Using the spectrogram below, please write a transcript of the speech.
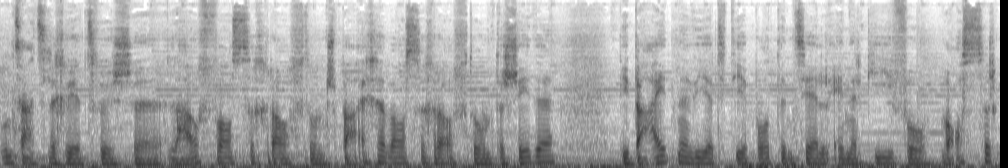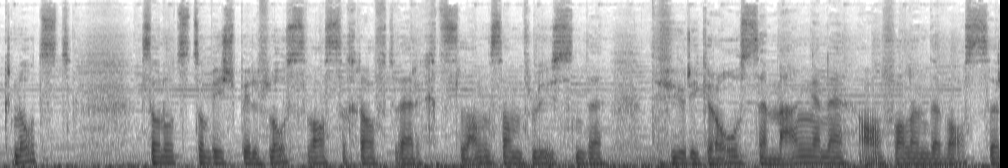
Grundsätzlich wird zwischen Laufwasserkraft und Speicherwasserkraft unterschieden. Bei beiden wird die potenzielle Energie von Wasser genutzt. So nutzt zum Beispiel Flusswasserkraftwerk das langsam fließende, dafür in grossen Mengen anfallende Wasser.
